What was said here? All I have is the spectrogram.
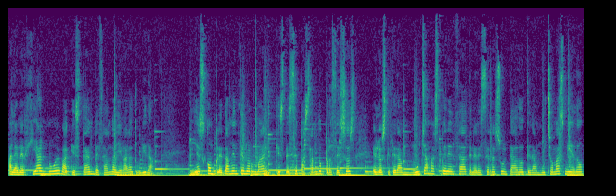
a la energía nueva que está empezando a llegar a tu vida. Y es completamente normal que estés pasando procesos en los que te da mucha más pereza tener ese resultado, te da mucho más miedo,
